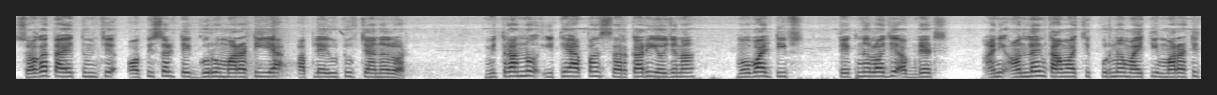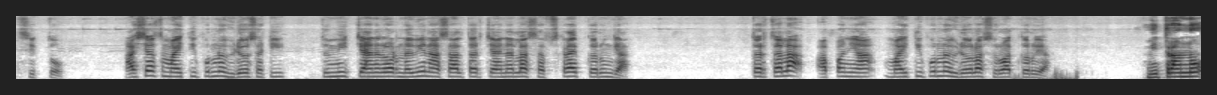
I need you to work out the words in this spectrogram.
स्वागत आहे तुमचे ऑफिशियल टेक गुरु मराठी या आपल्या यूट्यूब चॅनलवर मित्रांनो इथे आपण सरकारी योजना मोबाईल टिप्स टेक्नॉलॉजी अपडेट्स आणि ऑनलाईन कामाची पूर्ण माहिती मराठीत शिकतो. अशाच माहितीपूर्ण व्हिडिओसाठी तुम्ही चॅनलवर नवीन असाल तर चॅनलला सबस्क्राईब करून घ्या. तर चला आपण या माहितीपूर्ण व्हिडिओला सुरुवात करूया. मित्रांनो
